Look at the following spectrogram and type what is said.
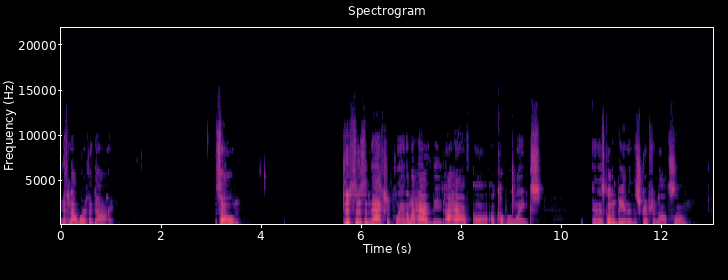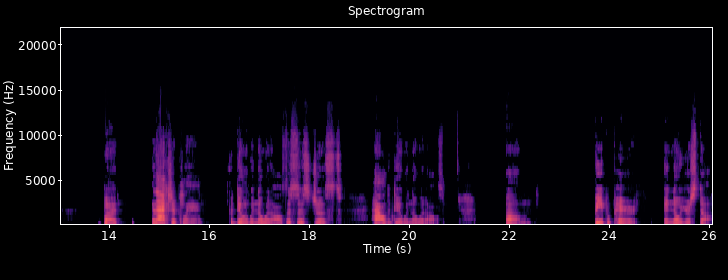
It's not worth a dime. So, this is an action plan. I'm gonna have the I have uh, a couple of links, and it's going to be in the description also. But an action plan for dealing with know it alls. This is just how to deal with know it alls. Um, be prepared and know your stuff.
